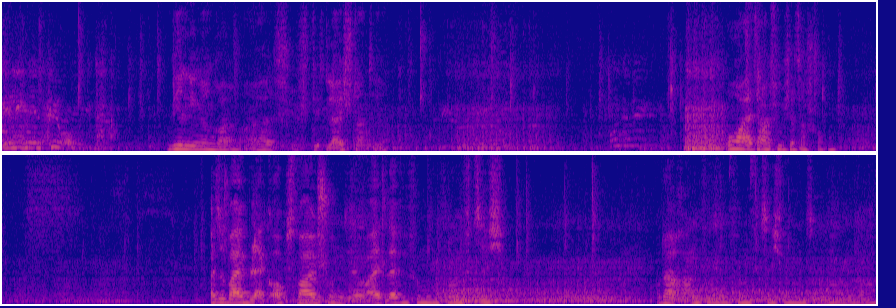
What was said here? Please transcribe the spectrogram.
Wir liegen in Führung. Wir liegen gerade. Ah, steht Gleichstand hier. Oh, Alter, hab ich mich jetzt erschrocken. Also bei Black Ops war ich schon sehr weit, Level 55. Oder Rang 55, wenn man so sagen darf.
